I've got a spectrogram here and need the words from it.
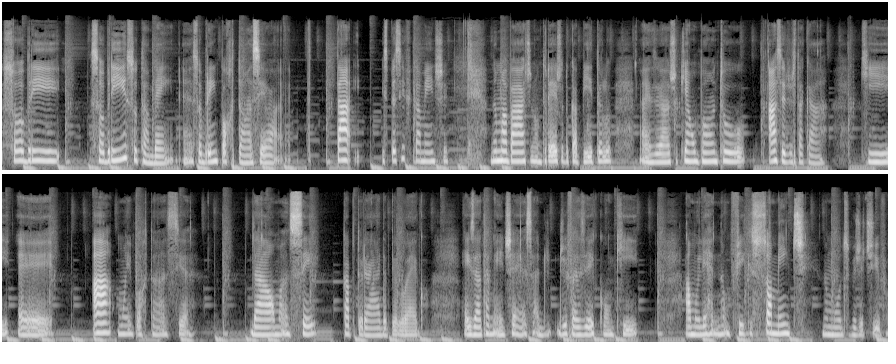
sobre sobre isso também, né? sobre a importância. Tá especificamente numa parte, num trecho do capítulo, mas eu acho que é um ponto a se destacar que é, há uma importância da alma ser capturada pelo ego. É exatamente essa, de fazer com que a mulher não fique somente no mundo subjetivo,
